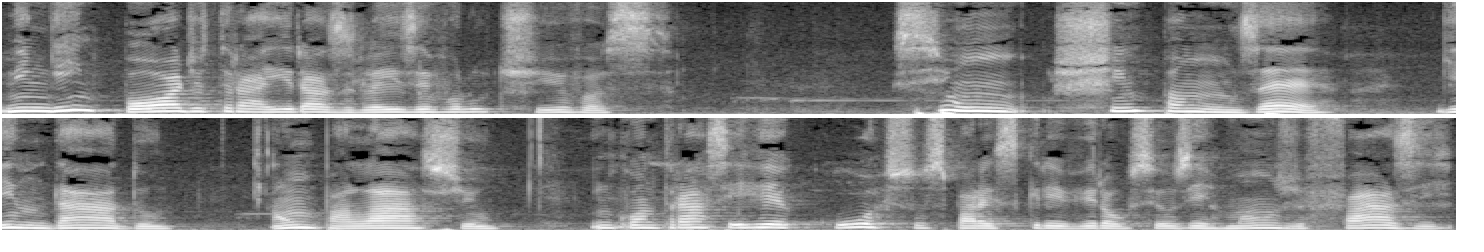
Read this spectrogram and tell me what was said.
Ninguém pode trair as leis evolutivas. Se um chimpanzé guindado a um palácio encontrasse recursos para escrever aos seus irmãos de fase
